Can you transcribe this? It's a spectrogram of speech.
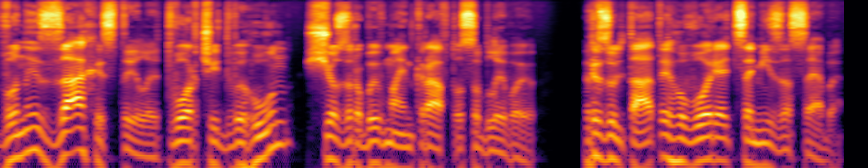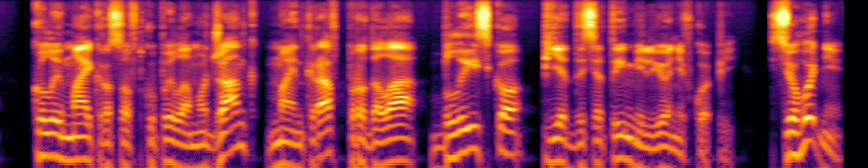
Вони захистили творчий двигун, що зробив Майнкрафт особливою. Результати говорять самі за себе. Коли Microsoft купила Mojang, Майнкрафт продала близько 50 мільйонів копій. Сьогодні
